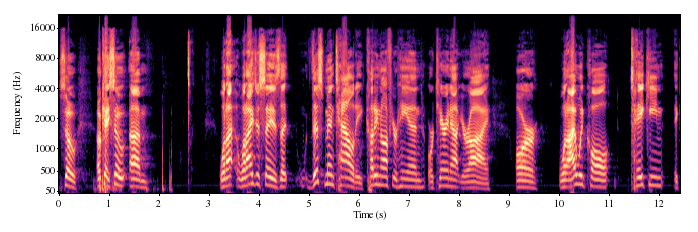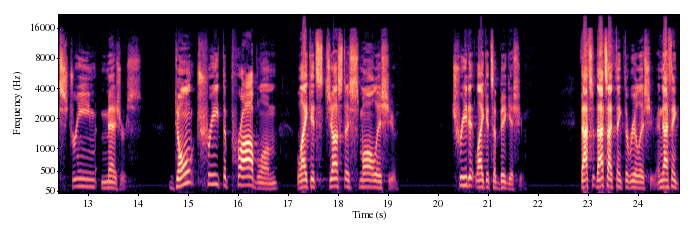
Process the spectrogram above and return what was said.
So, okay, so um, what I what I just say is that this mentality, cutting off your hand or tearing out your eye, are what I would call taking extreme measures. Don't treat the problem like it's just a small issue. Treat it like it's a big issue. That's that's I think the real issue. And I think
